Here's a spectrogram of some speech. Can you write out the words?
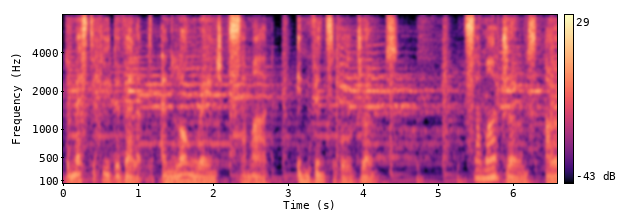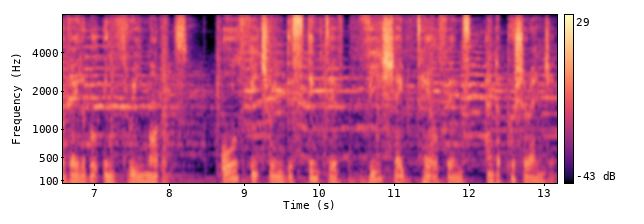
domestically developed and long-range Samad invincible drones. Samad drones are available in three models all featuring distinctive V-shaped tail fins and a pusher engine.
